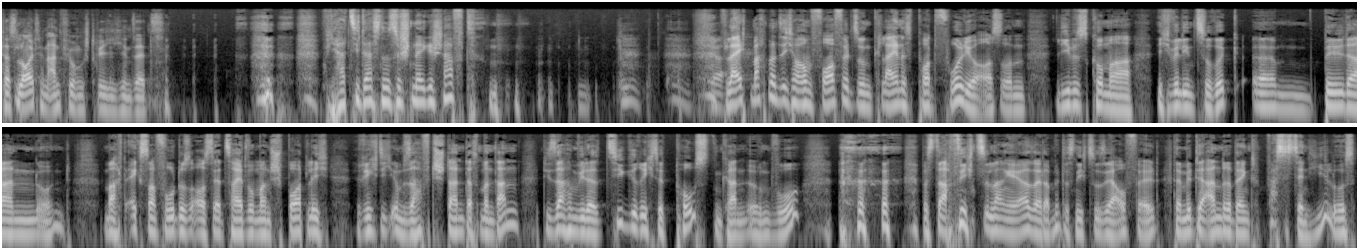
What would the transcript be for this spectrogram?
das Leute in Anführungsstrichen setzen. Wie hat sie das nur so schnell geschafft? Ja. Vielleicht macht man sich auch im Vorfeld so ein kleines Portfolio aus, so ein Liebeskummer, ich will ihn zurück ähm, bildern und macht extra Fotos aus der Zeit, wo man sportlich richtig im Saft stand, dass man dann die Sachen wieder zielgerichtet posten kann irgendwo. das darf nicht zu lange her sein, damit es nicht zu sehr auffällt, damit der andere denkt, was ist denn hier los?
